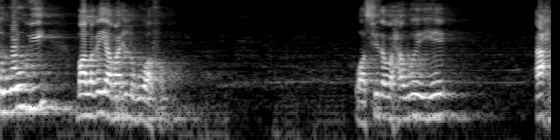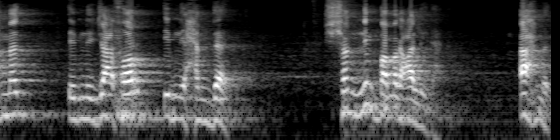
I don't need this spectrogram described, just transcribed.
awowgii baa laga yaabaa in lagu waafaqo. Waa sida waxaa weeye axmed ibni jacfar ibni xamdaan shan nin baa magacaa la yidhahda axmed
